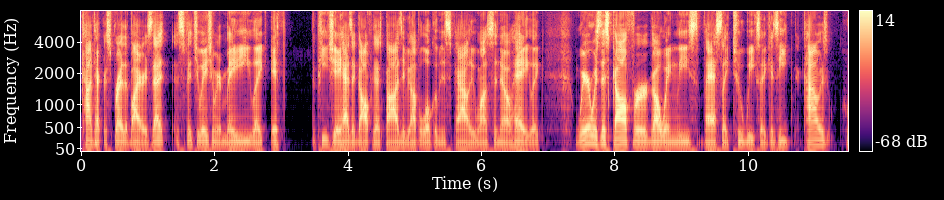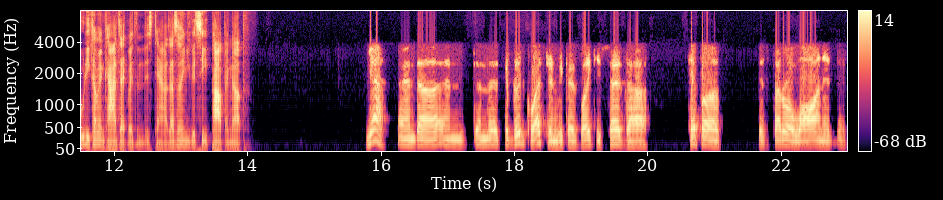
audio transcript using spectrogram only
contact to spread the virus. Is that situation where maybe like if the PGA has a golfer test positive, you have a local municipality wants to know, hey, like where was this golfer going these last like two weeks? Like, is he is who did he come in contact with in this town? That's something you could see popping up. Yeah, and uh, and and it's a good question because, like you said, uh, HIPAA is federal law, and it, it,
